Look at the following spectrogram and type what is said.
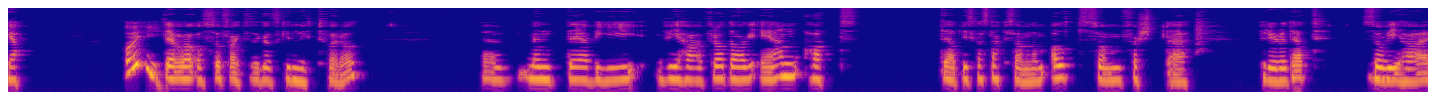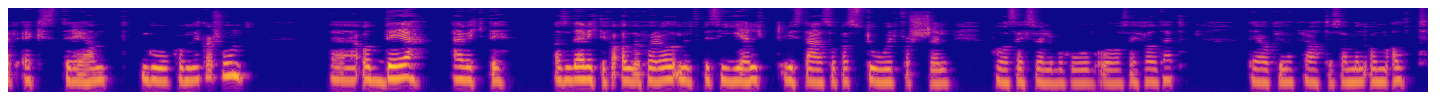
Ja. Oi! Det var også faktisk et ganske nytt forhold. Eh, Men det vi Vi har fra dag én hatt det at vi skal snakke sammen om alt som første prioritet. Så vi har ekstremt god kommunikasjon. Eh, Og det er viktig. Altså det er viktig for alle forhold, men spesielt hvis det er såpass stor forskjell på seksuelle behov og seksualitet. Det å kunne prate sammen om alt.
